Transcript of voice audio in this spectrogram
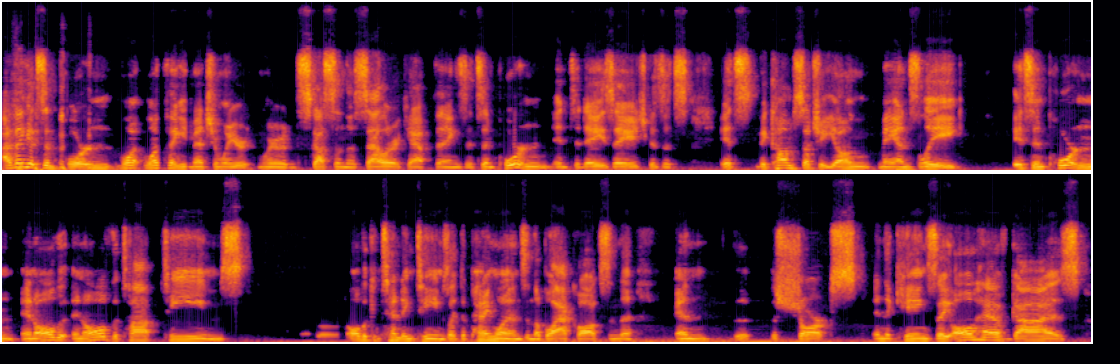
I think it's important. One, one thing you mentioned when you're when you're discussing the salary cap things, it's important in today's age because it's it's become such a young man's league. It's important in all the in all of the top teams, all the contending teams like the Penguins and the Blackhawks and the and the, the Sharks and the Kings. They all have guys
